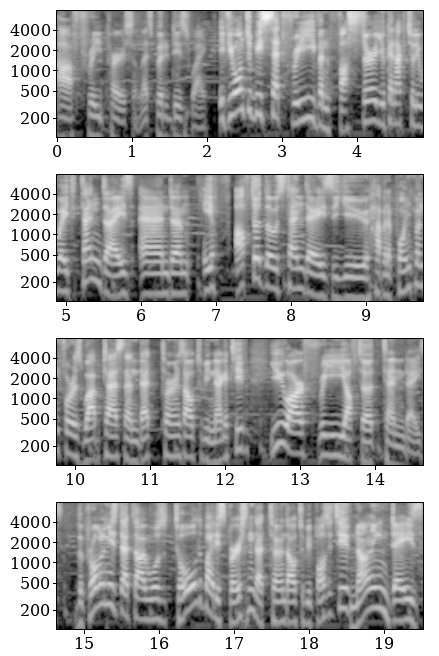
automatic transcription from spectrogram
a free person, let's put it this way. If you want to be set free even faster, you can actually wait 10 days and um, if after those 10 days you have an appointment for a swab test and that turns out to be negative, you are free after 10 days. The problem is that I was told by this person that turned out to be positive 9 days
